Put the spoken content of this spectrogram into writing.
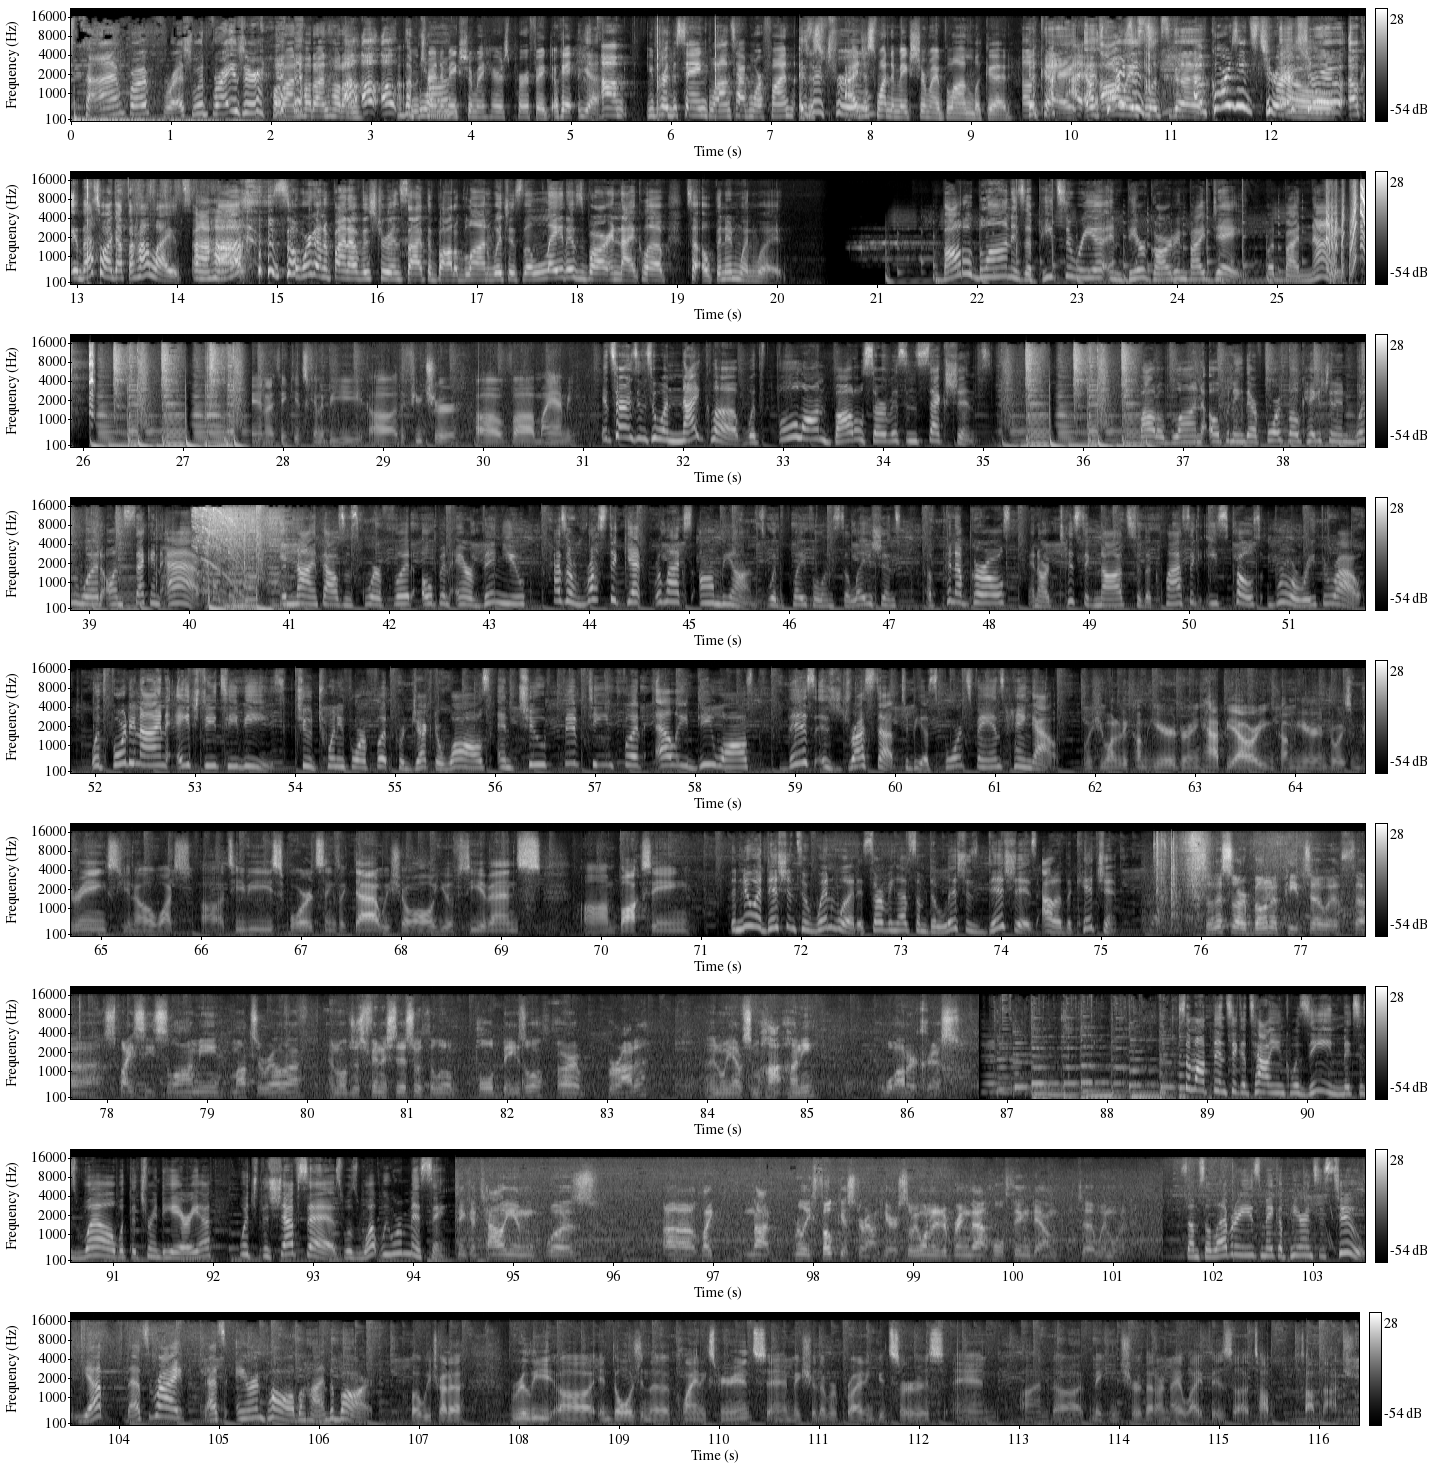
It's time for Fresh with Frazier. Hold on, hold on, hold on. Oh, oh, oh, the I'm trying to make sure my hair is perfect. Okay. Yeah. Um, you've heard the saying, blondes have more fun. I Is it true? I just wanted to make sure my blonde looked good. Okay. I- It of course always looks good. Of course it's true. It's true. Okay, that's why I got the highlights. Uh-huh. Uh, so we're gonna find out if it's true inside the Bottled Blonde, which is the latest bar and nightclub to open in Wynwood. Bottled Blonde is a pizzeria and beer garden by day, but by night, and I think it's going to be uh, the future of uh, Miami. it turns into a nightclub with full-on bottle service and sections. Bottled Blonde opening their fourth location in Wynwood on 2nd Ave. The 9,000 square foot open air venue has a rustic yet relaxed ambiance with playful installations of pinup girls and artistic nods to the classic East Coast brewery throughout. With 49 HD TVs, two 24 foot projector walls, and two 15 foot LED walls, this is dressed up to be a sports fan's hangout. If you wanted to come here during happy hour, you can come here, enjoy some drinks, you know, watch uh, TV, sports, things like that. We show all UFC events, um, boxing. The new addition to Wynwood is serving up some delicious dishes out of the kitchen. So this is our Bona pizza with uh, spicy salami, mozzarella, and we'll just finish this with a little pulled basil or burrata. And then we have some hot honey, watercress. Some authentic Italian cuisine mixes well with the trendy area, which the chef says was what we were missing. I think Italian was uh, like not really focused around here, so we wanted to bring that whole thing down to Wynwood. Some celebrities make appearances too. Yep, that's right. That's Aaron Paul behind the bar. But we try to really uh, indulge in the client experience and make sure that we're providing good service and, and uh, making sure that our nightlife is uh, top, top notch.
